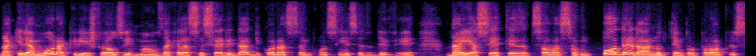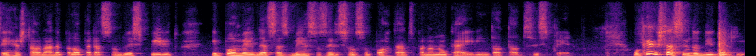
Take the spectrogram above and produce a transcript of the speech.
daquele amor a Cristo e aos irmãos, daquela sinceridade de coração e consciência do dever. Daí a certeza de salvação poderá, no tempo próprio, ser restaurada pela operação do Espírito, e por meio dessas bênçãos eles são suportados para não caírem em total desespero. O que, é que está sendo dito aqui?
